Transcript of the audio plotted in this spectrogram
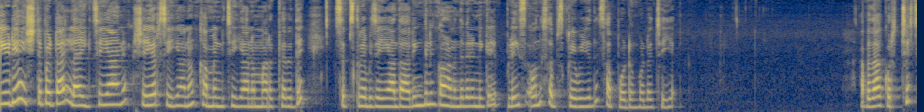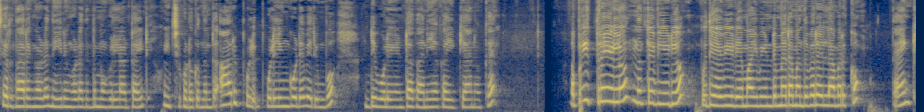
വീഡിയോ ഇഷ്ടപ്പെട്ടാൽ ലൈക്ക് ചെയ്യാനും ഷെയർ ചെയ്യാനും കമന്റ് ചെയ്യാനും മറക്കരുത്. സബ്സ്ക്രൈബ് ചെയ്യാതെ ആരെങ്കിലും കാണുന്നവരുണ്ടെങ്കിൽ പ്ലീസ് ഒന്ന് സബ്സ്ക്രൈബ് ചെയ്ത് സപ്പോർട്ടും കൂടെ ചെയ്യാം അപ്പോൾ അതാ കുറച്ച് ചെറുനാരങ്ങയുടെ നീരും കൂടെ അതിന്റെ മുകളിലോട്ടായിട്ട് ഒഴിച്ച് കൊടുക്കുന്നുണ്ട്. ആ ഒരു പുളി പുളിയും കൂടെ വരുമ്പോൾ അടിപൊളിയായിട്ട് തനിയെ കഴിക്കാനൊക്കെ അപ്പോൾ ഇത്രയേ ഉള്ളൂ ഇന്നത്തെ വീഡിയോ. പുതിയ വീഡിയോയുമായി വീണ്ടും വരാം. അതുവരെ എല്ലാവർക്കും താങ്ക്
